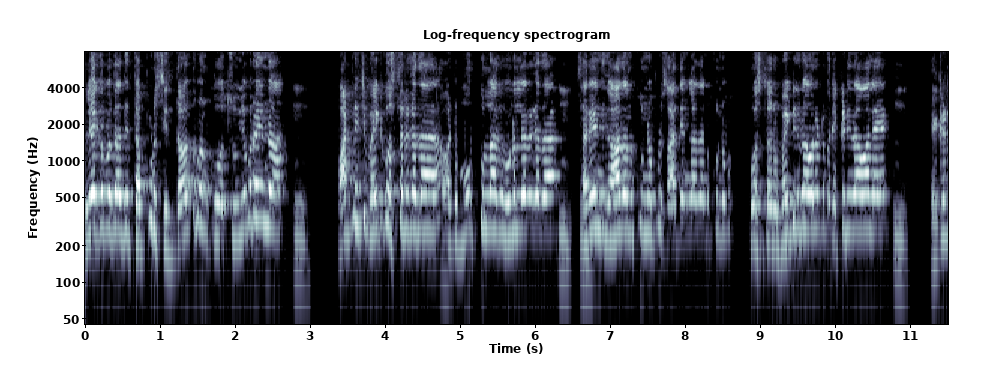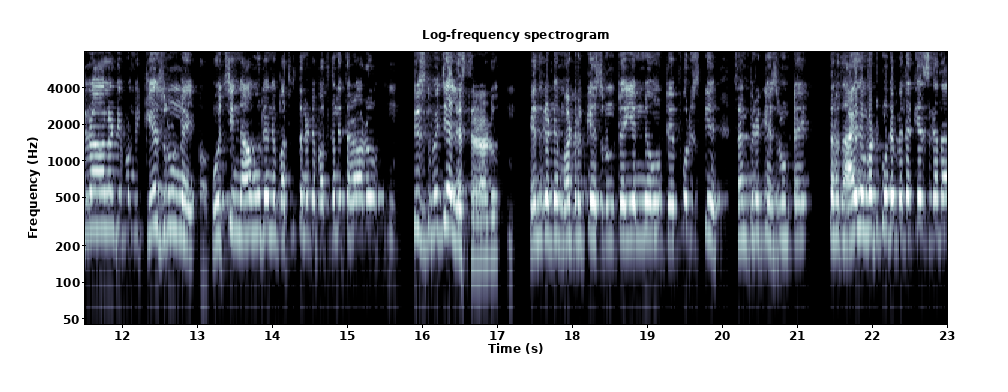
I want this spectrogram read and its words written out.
లేకపోతే అది తప్పుడు సిద్ధాంతం అనుకోవచ్చు ఎవరైనా. పార్టీ నుంచి బయటకు వస్తారు కదా. అంటే మూర్ఖుల్లాగా ఉండలేరు కదా. సరైనది కాదనుకున్నప్పుడు సాధ్యం కాదనుకున్నప్పుడు వస్తారు. బయటికి రావాలంటే మరి ఎక్కడికి రావాలి. ఎక్కడికి రావాలంటే ఇప్పుడు కేసులు ఉన్నాయి. వచ్చి నా ఊర్లోనే బతుకుతున్నట్టే బతకనిస్తాడు. ఉమ్. తీసుకుపోయి జైలు వేస్తాడు ఉమ్. ఎందుకంటే మర్డర్ కేసులు ఉంటాయి ఎన్నో ఉంటాయి పోలీస్ కే చంపిన కేసులు ఉంటాయి. తర్వాత ఆయుధం పట్టుకుంటే పెద్ద కేసు కదా.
